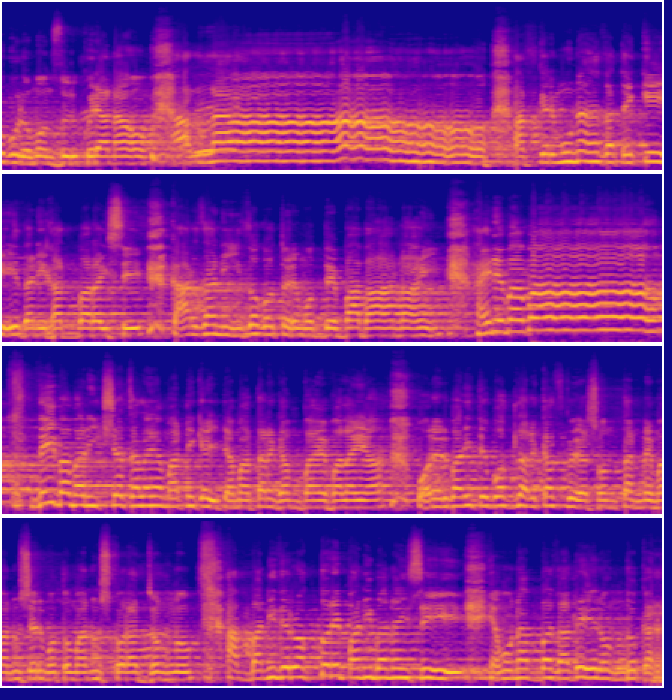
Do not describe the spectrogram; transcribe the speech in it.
কবুল মঞ্জুর করে নাও। আল্লাহ আজকের মুনাজাতে কে জানি হাত বাড়াইছে? কার জানি জগতের মধ্যে বাবা নাই? হাইরে বাবা, দেই বাবা, রিক্সা চালায়া মাটি কাইটা মাথার গাম পায়ে পালাইয়া পরের বাড়িতে বদলার কাজ কইরা সন্তানরে মানুষের মতো মানুষ করার জন্য আব্বা নিজের রক্তরে পানি বানাইছে। এমন আব্বা যাদের অন্ধকার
